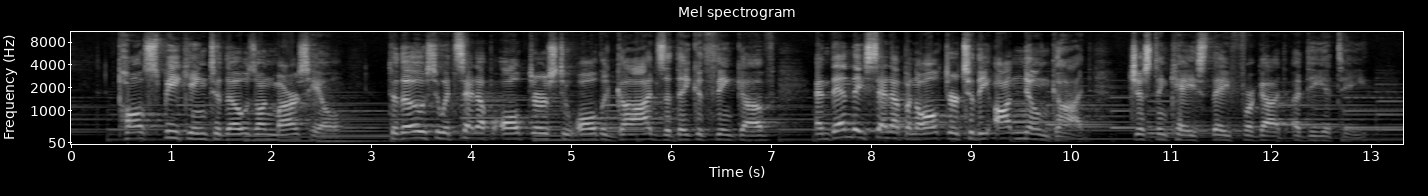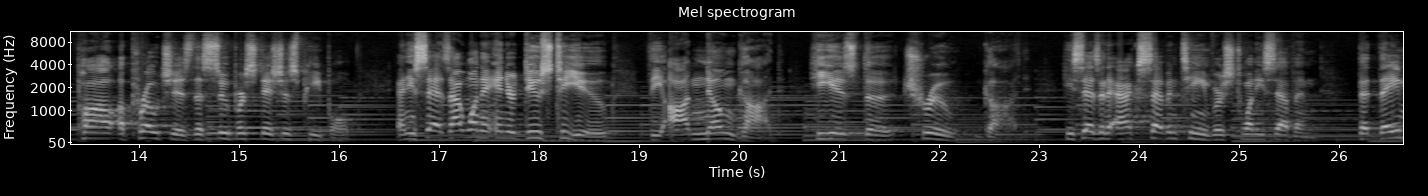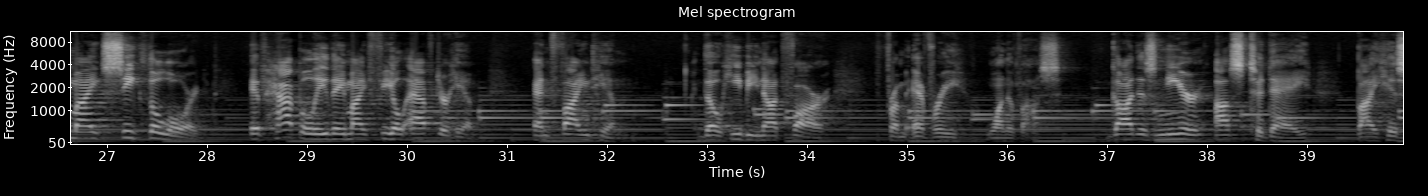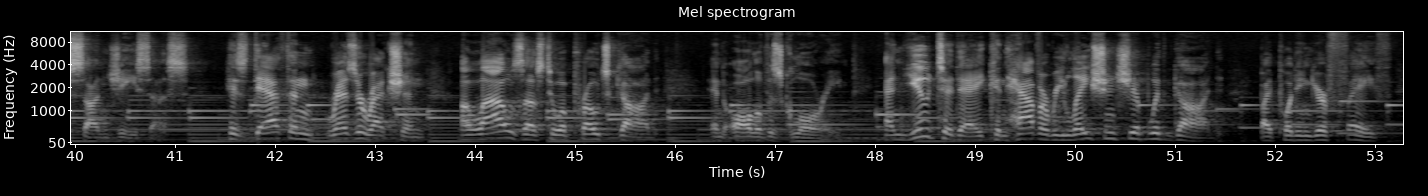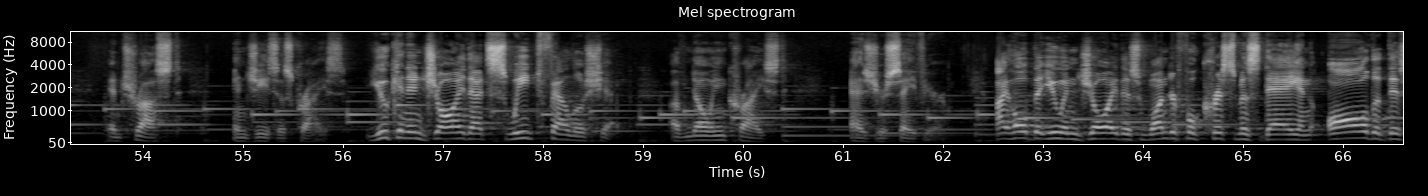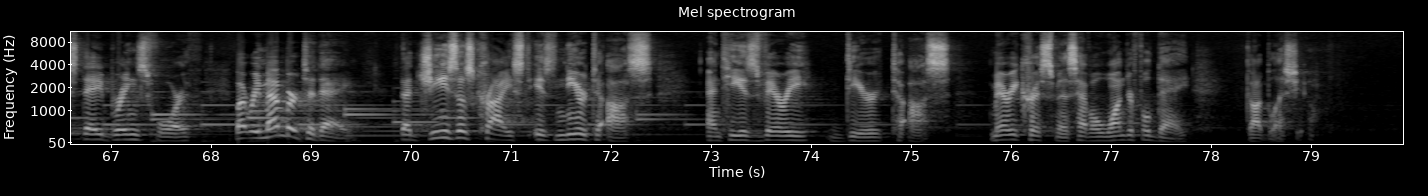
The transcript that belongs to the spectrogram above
Paul speaking to those on Mars Hill, to those who had set up altars to all the gods that they could think of, and then they set up an altar to the unknown God, just in case they forgot a deity. Paul approaches the superstitious people and he says, I want to introduce to you the unknown God. He is the true God. He says in Acts 17, verse 27, that they might seek the Lord, if happily they might feel after him and find him, though he be not far from every one of us. God is near us today by his son Jesus. His death and resurrection allows us to approach God in all of his glory. And you today can have a relationship with God by putting your faith and trust in Jesus Christ. You can enjoy that sweet fellowship of knowing Christ as your Savior. I hope that you enjoy this wonderful Christmas day and all that this day brings forth. But remember today that Jesus Christ is near to us and he is very dear to us. Merry Christmas. Have a wonderful day. God bless you.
